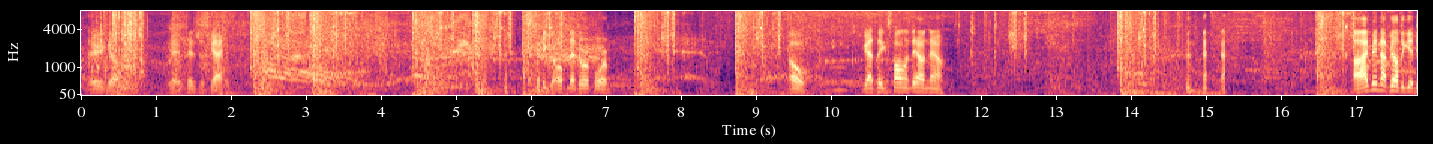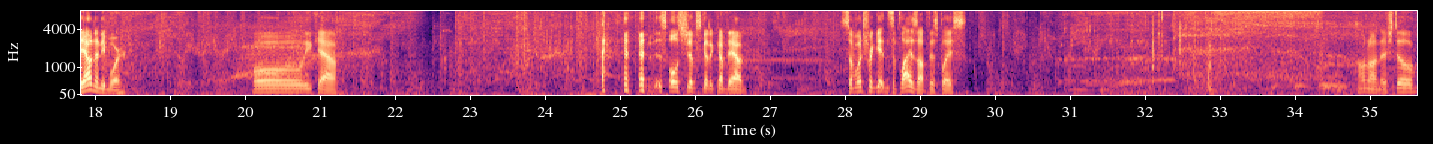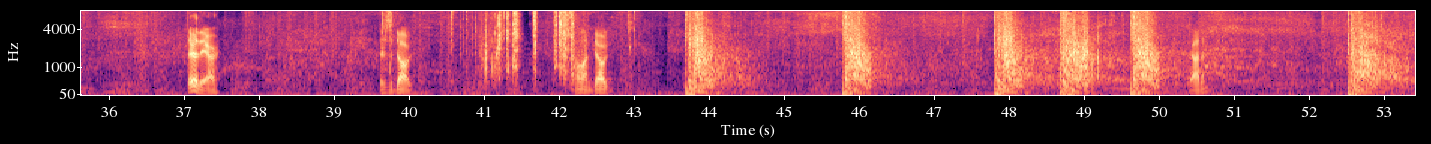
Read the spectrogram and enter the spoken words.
There you go. Okay, finish this guy. there you go. Open that door for him. Oh. We got things falling down now. I may not be able to get down anymore. Holy cow. this whole ship's going to come down. So much for getting supplies off this place. Hold on, they're still... There they are. There's the dog. Hold on, dog. Got him.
